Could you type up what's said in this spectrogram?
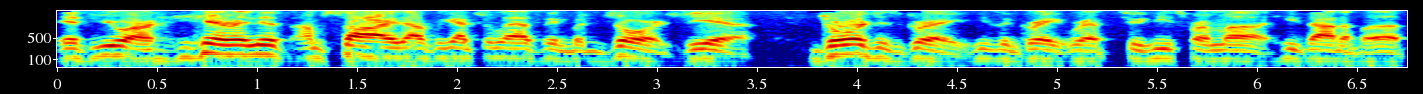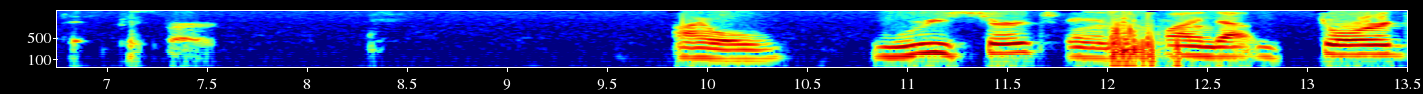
if you are hearing this, I'm sorry that I forgot your last name, but George, yeah, George is great. He's a great rep too. He's from uh he's out of uh P- Pittsburgh. I will research and find out George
